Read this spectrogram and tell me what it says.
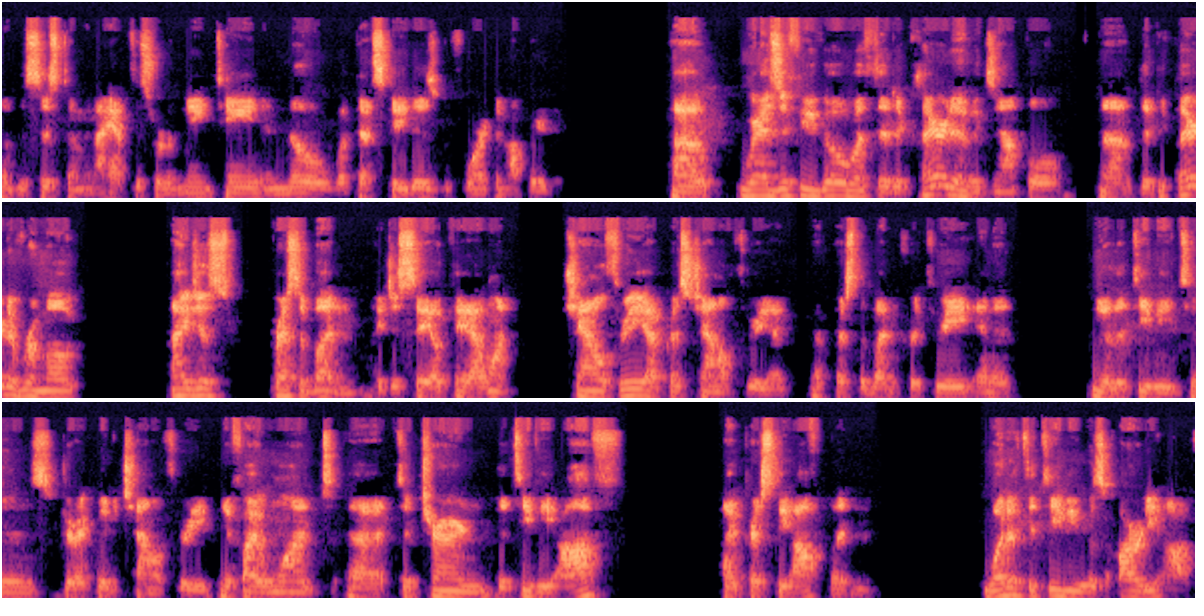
of the system, and I have to sort of maintain and know what that state is before I can operate it. Uh, whereas if you go with the declarative example, uh, the declarative remote, I just press a button. I just say, okay, I want channel three. I press channel three. I, I press the button for three, and it, you know, the TV tunes directly to channel three. If I want uh, to turn the TV off, I press the off button. What if the TV was already off?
